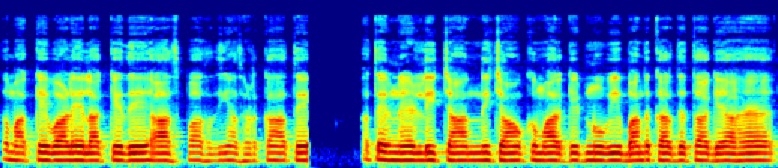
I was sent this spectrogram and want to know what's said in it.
ਧਮਾਕੇ ਵਾਲੇ ਇਲਾਕੇ ਦੇ ਆਸ-ਪਾਸ ਦੀਆਂ ਸੜਕਾਂ ਅਤੇ ਅਤੇ ਨੇੜਲੀ ਚਾਂਦਨੀ ਚੌਕ ਮਾਰਕੀਟ ਨੂੰ ਵੀ ਬੰਦ ਕਰ ਦਿੱਤਾ ਗਿਆ ਹੈ।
